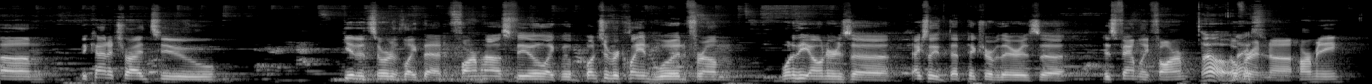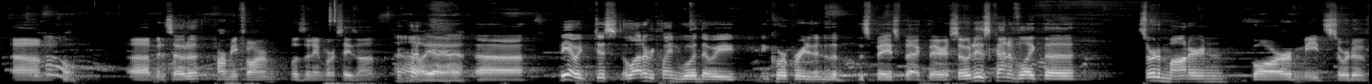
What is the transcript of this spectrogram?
Um, we kind of tried to give it sort of like that farmhouse feel, like with a bunch of reclaimed wood from one of the owners. Uh, actually, that picture over there is uh, his family farm Oh, over nice. in uh, Harmony, um, Oh. uh, Minnesota. Harmony Farm was the name of our saison. Oh yeah, yeah. Uh, but yeah, we just a lot of reclaimed wood that we incorporated into the, the space back there. So it is kind of like the sort of modern bar meets sort of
